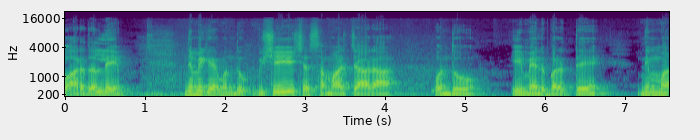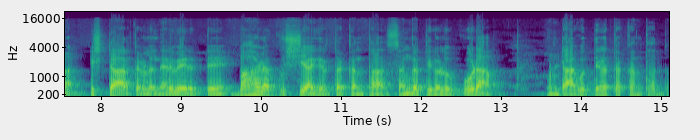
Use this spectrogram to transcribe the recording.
ವಾರದಲ್ಲಿ ನಿಮಗೆ ಒಂದು ವಿಶೇಷ ಸಮಾಚಾರ, ಒಂದು ಇಮೇಲ್ ಬರುತ್ತೆ. ನಿಮ್ಮ ಇಷ್ಟಾರ್ಥಗಳು ನೆರವೇರುತ್ತೆ. ಬಹಳ ಖುಷಿಯಾಗಿರ್ತಕ್ಕಂಥ ಸಂಗತಿಗಳು ಕೂಡ ಉಂಟಾಗುತ್ತಿರತಕ್ಕಂಥದ್ದು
